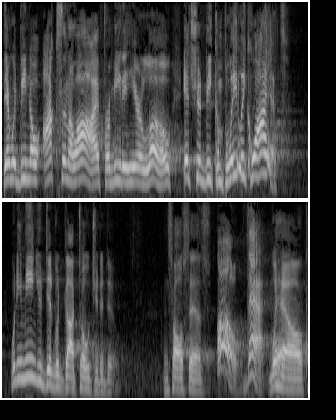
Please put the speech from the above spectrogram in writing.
There would be no oxen alive for me to hear low. It should be completely quiet. What do you mean you did what God told you to do? And Saul says, Oh, that. Well,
